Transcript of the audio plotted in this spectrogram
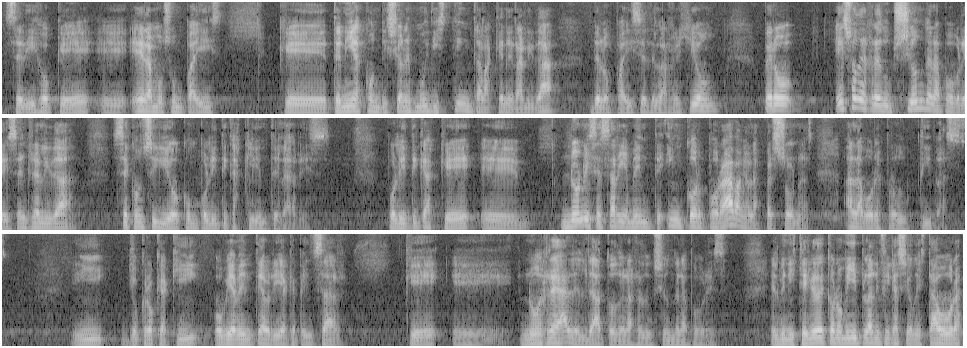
se dijo que eh, éramos un país que tenía condiciones muy distintas a la generalidad de los países de la región, pero eso de reducción de la pobreza en realidad se consiguió con políticas clientelares, políticas que eh, no necesariamente incorporaban a las personas a labores productivas. Y yo creo que aquí obviamente habría que pensar que eh, no es real el dato de la reducción de la pobreza. El Ministerio de Economía y Planificación está ahora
